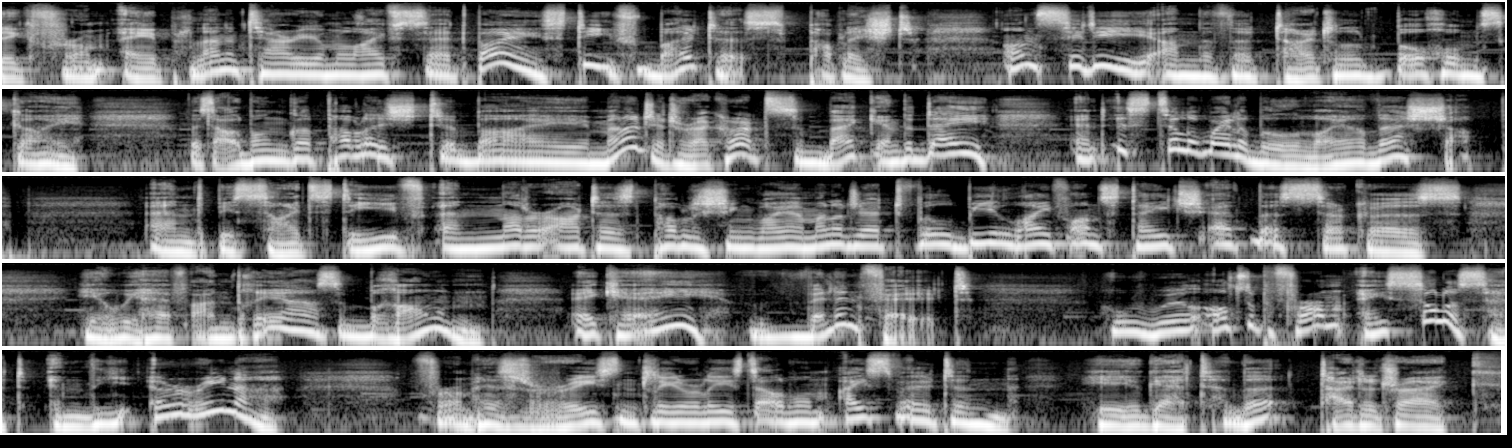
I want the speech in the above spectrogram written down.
Music from a planetarium live set by Steve Baltes, published on CD under the title Bochum Sky. This album got published by MellowJet Records back in the day and is still available via their shop. And besides Steve, another artist publishing via MellowJet will be live on stage at the circus. Here we have Andreas Braun, aka Wellenfeld, who will also perform a solo set in the arena. From his recently released album Eiswelten, here you get the title track.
